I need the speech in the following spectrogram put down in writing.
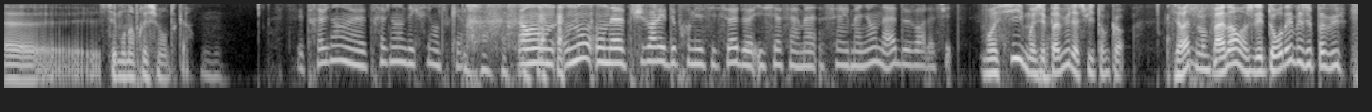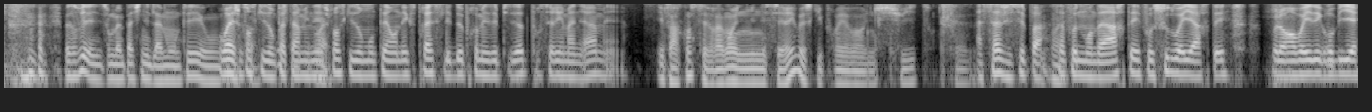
Euh, c'est mon impression en tout cas. C'est très bien, euh, très bien décrit en tout cas. on, on- on a pu voir les deux premiers épisodes euh, ici à Mania, on a hâte de voir la suite. Moi aussi, moi j'ai pas vu la suite encore. C'est vrai, non Bah non, je l'ai tourné mais j'ai pas vu. Bah, surtout, ils ont même pas fini de la monter. Ou... Ouais, je pense qu'ils ont pas je pense- terminé. ouais. Je pense qu'ils ont monté en express les deux premiers épisodes pour Série Mania, mais Et par contre, c'est vraiment une mini-série ou est-ce qu'il pourrait y avoir une suite ah ça je sais pas. Ça Ouais. faut demander à Arte, faut soudoyer Arte, faut leur envoyer des gros billets.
